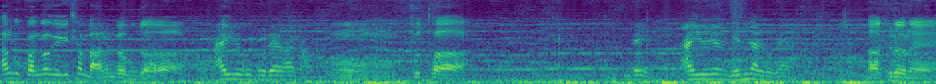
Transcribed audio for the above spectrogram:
한국 관광객이 참 많은가 보다. 아이유 노래가 나오는 어, 좋다. 근데 아이유는 옛날 노래. 아, 그러네.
